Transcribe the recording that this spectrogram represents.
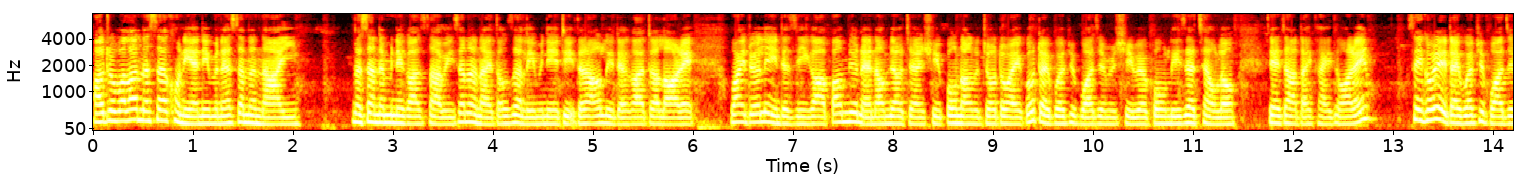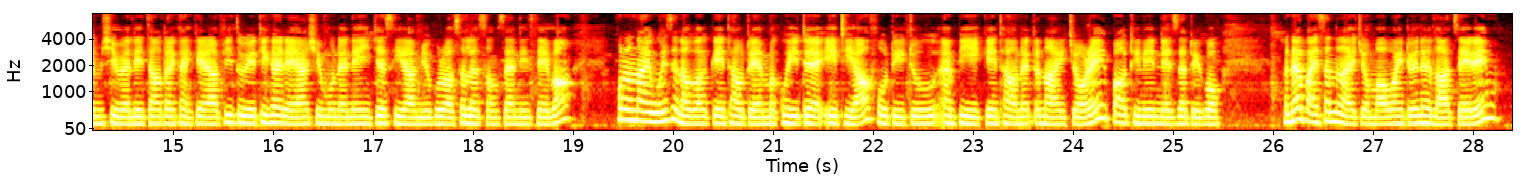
အော်တိုဘာလ29ရက်နေ့မနက်12နာရီ 22မိနစ်ကစပြီး12:34မိနစ်အထိတရောင်းလေတက်ကတက်လာတဲ့ white dwelling တစီကပေါင်းမြွနယ်နောက်မြောက်ချမ်းရှိပုံတော်ကြောတဝိုက်ကိုတိုက်ပွဲဖြစ်ပွားခြင်းမရှိဘဲပုံ46လုံးကျဲကျတိုက်ခိုက်သွားတယ်။စင်ကိုရီတိုက်ပွဲဖြစ်ပွားခြင်းမရှိဘဲလေကြောင်းတိုက်ခိုက်ခဲ့တာပြည်သူတွေထိခိုက်တဲ့ရရှိမှုနဲ့နေပျက်စီးတာမျိုးကိုတော့ဆက်လက်ဆောင်စမ်းနေစေပါ။ခုနနိုင်ဝင်းစင်လောက်ကကင်းထောက်တဲ့မကွေတဲ့ ATR 42 MPA ကင်းထောက်နဲ့တနအီကျော်တယ်။ပေါထီလေးနေဆက်တွေကိုမနက်ပိုင်း12နာရီကျော်မှာဝိုင်တွဲနဲ့လာကျဲတယ်။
